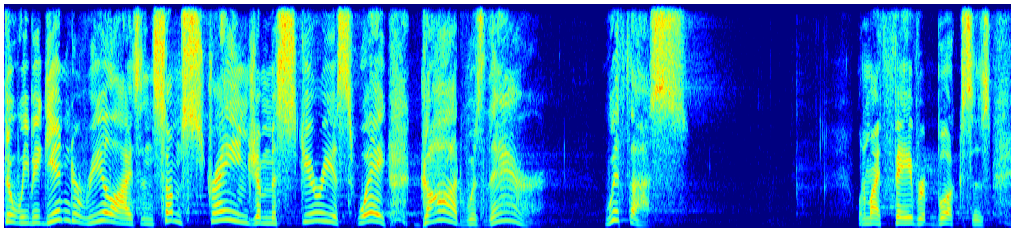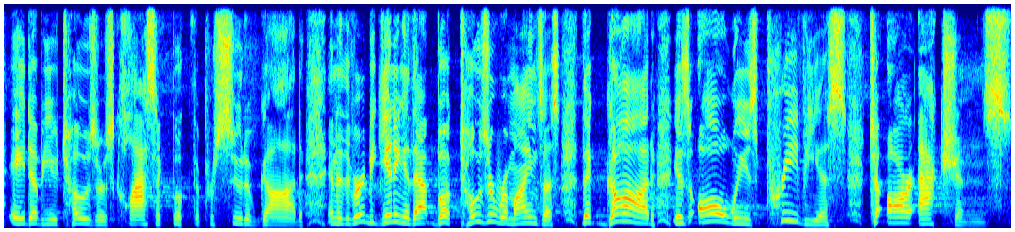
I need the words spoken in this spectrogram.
that we begin to realize in some strange and mysterious way, God was there with us. One of my favorite books is A.W. Tozer's classic book, The Pursuit of God. And at the very beginning of that book, Tozer reminds us that God is always previous to our actions.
